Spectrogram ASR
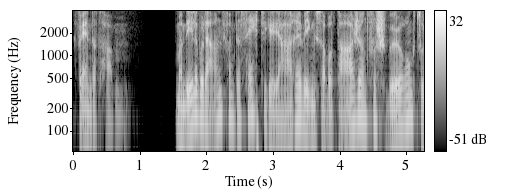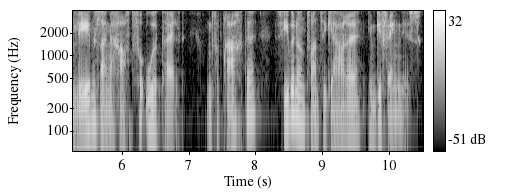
verändert haben. Mandela wurde Anfang der 60er Jahre wegen Sabotage und Verschwörung zu lebenslanger Haft verurteilt und verbrachte 27 Jahre im Gefängnis.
